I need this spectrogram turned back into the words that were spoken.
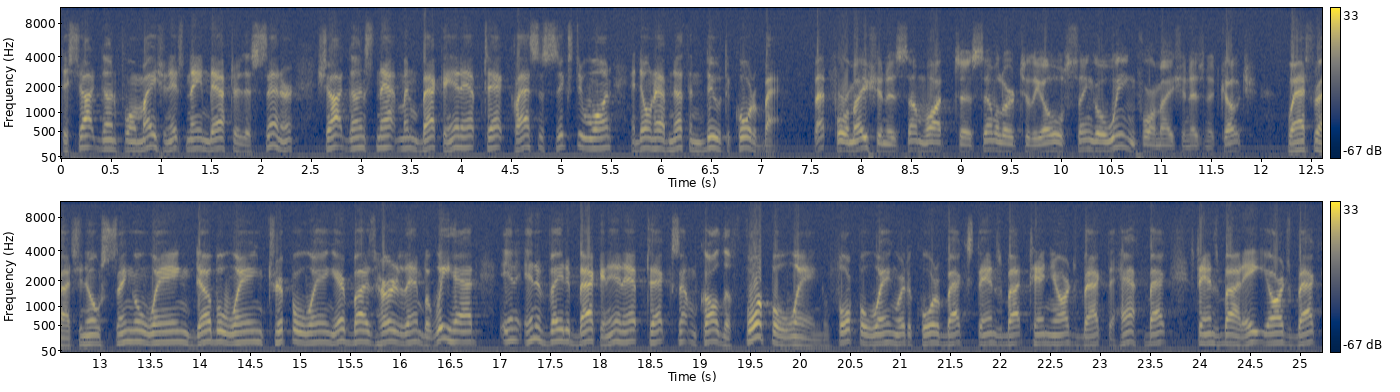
the shotgun formation. It's named after the center, shotgun snapman, back in Inept Tech, class of 61, and don't have nothing to do with the quarterback. That formation is somewhat uh, similar to the old single wing formation, isn't it, Coach? That's right. You know, single wing, double wing, triple wing. Everybody's heard of them, but we had in, innovated back in Inept Tech something called the fourple wing. The fourple wing, where the quarterback stands about 10 yards back, the halfback stands about 8 yards back,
